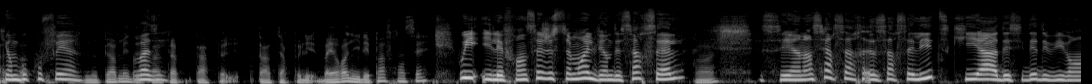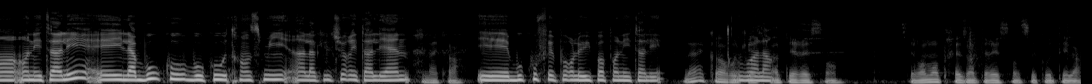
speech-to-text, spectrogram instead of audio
qui ont beaucoup fait. Je me permets de t'interpeller- t'interpeller. Byron, il n'est pas français? Oui, il est français justement, il vient de Sarcelles. Ouais. C'est un ancien sar sarcellite qui a décidé de vivre en, en Italie et il a beaucoup, beaucoup transmis à la culture italienne D'accord. et beaucoup fait pour le hip-hop en Italie. D'accord, ok, Voilà. c'est intéressant. C'est vraiment très intéressant de ce côté-là.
